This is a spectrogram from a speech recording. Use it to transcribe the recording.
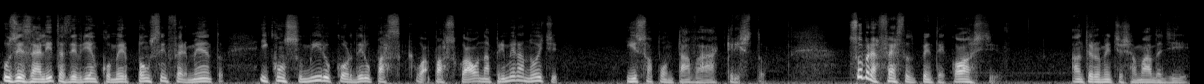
os israelitas deveriam comer pão sem fermento e consumir o cordeiro pascual na primeira noite. Isso apontava a Cristo. Sobre a festa do Pentecoste, anteriormente chamada de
